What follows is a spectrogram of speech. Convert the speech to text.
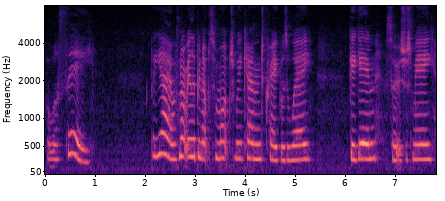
But we'll see. But yeah, we've not really been up to much. Weekend, Craig was away gigging, so it was just me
